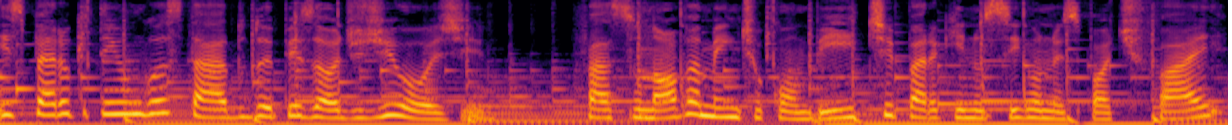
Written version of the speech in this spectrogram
Espero que tenham gostado do episódio de hoje. Faço novamente o convite para que nos sigam no Spotify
